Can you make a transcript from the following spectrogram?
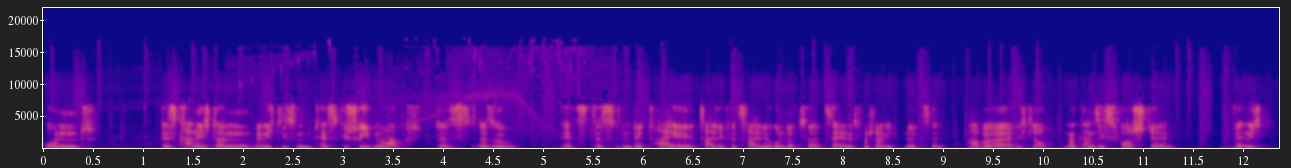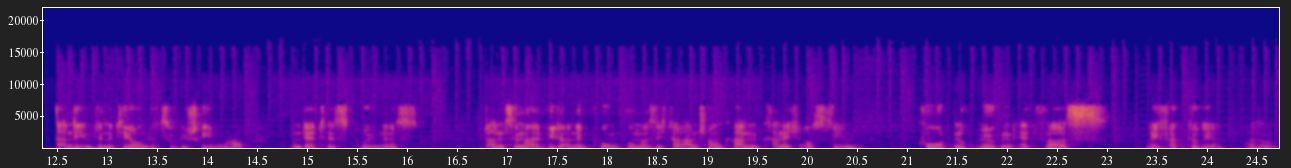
Und das kann ich dann, wenn ich diesen Test geschrieben habe, das, also jetzt das im Detail Zeile für Zeile runter zu erzählen, ist wahrscheinlich Blödsinn. Aber ich glaube, man kann sich vorstellen, wenn ich dann die Implementierung dazu geschrieben habe und der Test grün ist, dann sind wir halt wieder an dem Punkt, wo man sich dann anschauen kann, kann ich aus dem Code noch irgendetwas refakturieren? Also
